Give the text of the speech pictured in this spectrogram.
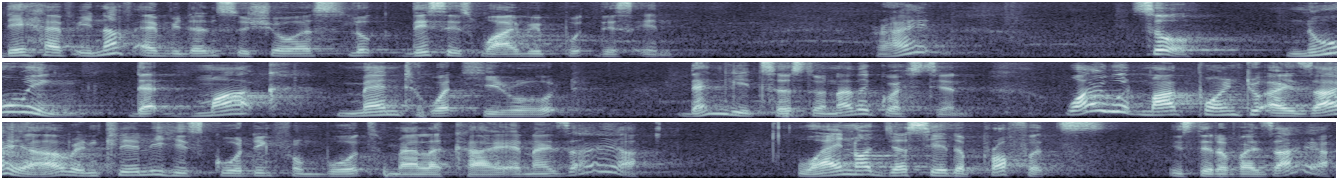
they have enough evidence to show us look, this is why we put this in. Right? So, knowing that Mark meant what he wrote then leads us to another question. Why would Mark point to Isaiah when clearly he's quoting from both Malachi and Isaiah? Why not just say the prophets instead of Isaiah?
